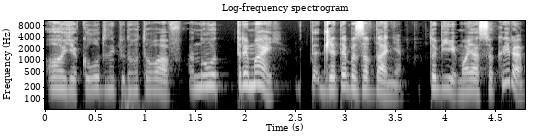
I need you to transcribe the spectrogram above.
О, я колоду не підготував. Ну, тримай. Т- Для тебе завдання. Тобі моя сокира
